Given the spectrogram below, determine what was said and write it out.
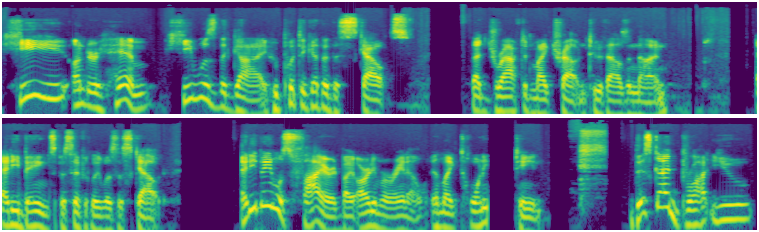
He, under him, he was the guy who put together the scouts that drafted Mike Trout in 2009. Eddie Bane specifically was the scout. Eddie Bane was fired by Arte Moreno in like 2015. This guy brought you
